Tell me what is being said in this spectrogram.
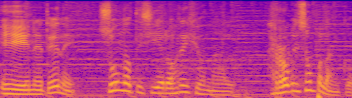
NTN, su noticiero regional, Robinson Polanco.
